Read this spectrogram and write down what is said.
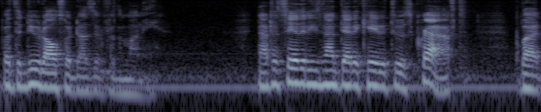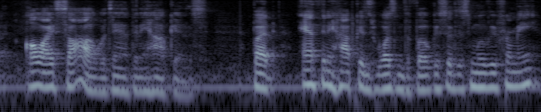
But the dude also does it for the money. Not to say that he's not dedicated to his craft, but all I saw was Anthony Hopkins. But Anthony Hopkins wasn't the focus of this movie for me.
